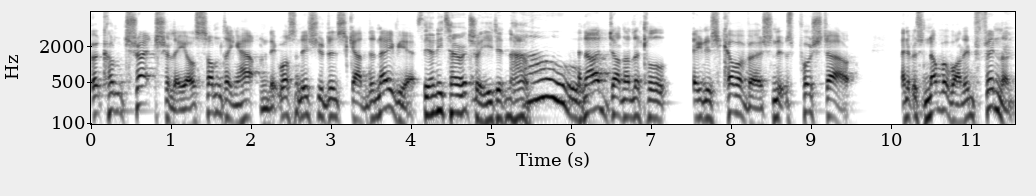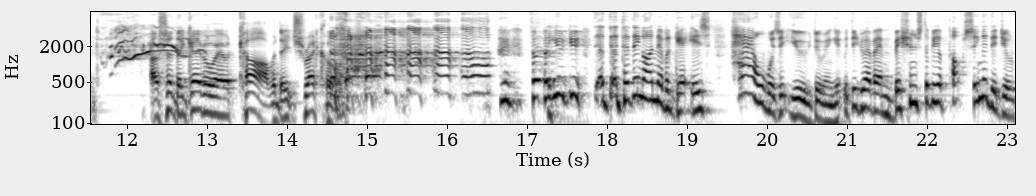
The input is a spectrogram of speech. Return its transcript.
But contractually, or something happened, it wasn't issued in Scandinavia. It's the only territory you didn't have. Oh. And I'd done a little English cover version. It was pushed out, and it was number one in Finland. I said they gave away a car with each record. but but you, you the, the thing I never get is how was it you doing it? Did you have ambitions to be a pop singer? Did your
